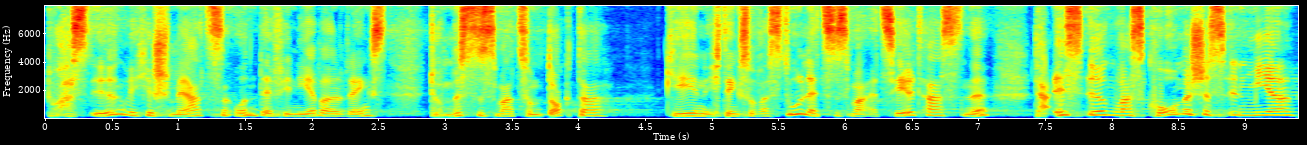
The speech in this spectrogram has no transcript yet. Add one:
Du hast irgendwelche Schmerzen undefinierbar. Du denkst, du müsstest mal zum Doktor gehen. Ich denke so, was du letztes Mal erzählt hast, ne? da ist irgendwas Komisches in mir.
